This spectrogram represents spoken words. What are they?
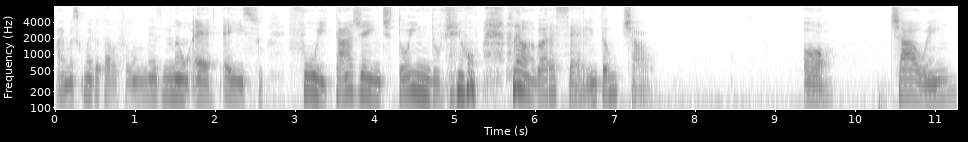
Ai, mas como é que eu tava falando mesmo? Não, é, é isso. Fui, tá, gente? Tô indo, viu? Não, agora é sério. Então, tchau. Ó, tchau, hein?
